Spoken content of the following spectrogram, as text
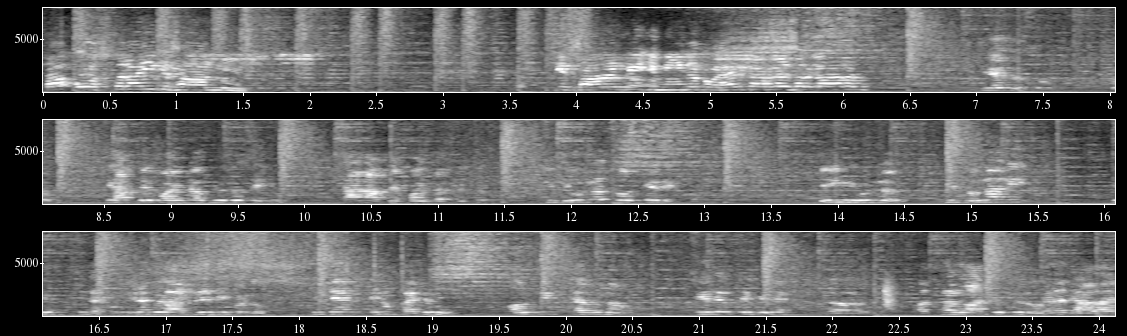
ਤਾਂ ਉਸ ਤਰ੍ਹਾਂ ਹੀ ਕਿਸਾਨ ਨੂੰ ਕਿਸਾਨ ਦੀ ਜ਼ਮੀਨ ਅਕਵਾਇਰ ਕਰ ਲੈ ਸਰਕਾਰ? ਇਹ ਦੱਸੋ। ਕਿ ਆਪਣੇ ਪੁਆਇੰਟ ਆਫ ਵਿਊ ਤੋਂ ਸਹੀ ਹੋ। ਕਿਸਾਨ ਆਪਣੇ ਪੁਆਇੰਟ ਆਫ ਵਿਊ ਤੋਂ। ਕਿ ਨਿਊਟਰਲ ਸੋਚ ਕੇ ਦੇਖੋ। ਬੀਇੰਗ ਨਿਊਟਰਲ ਇਹ ਦੋਨਾਂ ਨੇ ਕਿ ਦੇਖੋ ਇਹਨਾਂ ਕੋਈ ਆਲਟਰਨੇਟਿਵ ਫੜੋ ਕਿਤੇ ਇਹਨੂੰ ਬੈਠੋ। ਆਲਟਰਨੇਟ ਕਰਨਾ ਇਹਦੇ ਉੱਤੇ ਜਿਹੜੇ ਪੱਥਰ ਲਾ ਕੇ ਤੇ ਲੋਹੇ ਦਾ ਜਾਲ ਆ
